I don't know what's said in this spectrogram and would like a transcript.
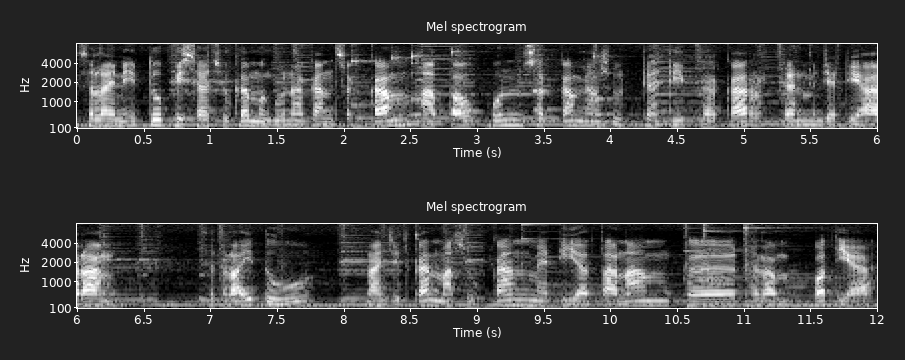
Selain itu bisa juga menggunakan sekam ataupun sekam yang sudah dibakar dan menjadi arang. Setelah itu, lanjutkan masukkan media tanam ke dalam pot ya.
